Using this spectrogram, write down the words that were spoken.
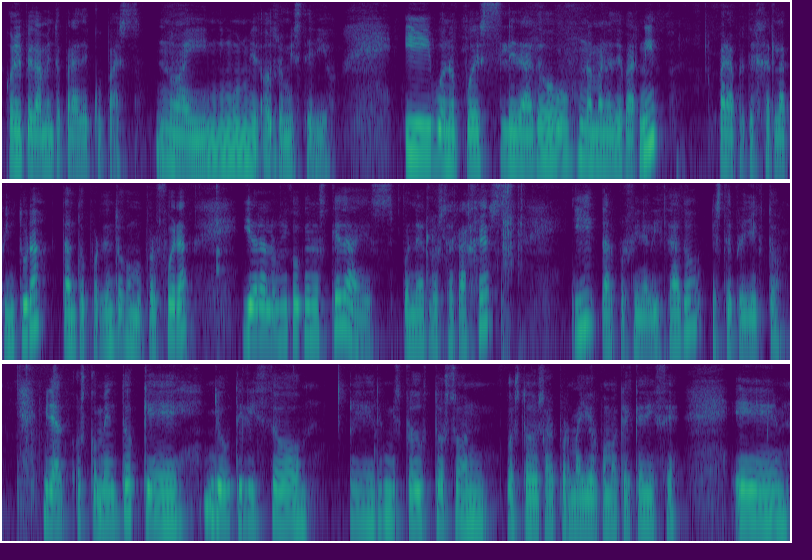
con el pegamento para decupas. No hay ningún otro misterio. Y bueno pues le he dado una mano de barniz para proteger la pintura tanto por dentro como por fuera. Y ahora lo único que nos queda es poner los herrajes y dar por finalizado este proyecto. Mirad os comento que yo utilizo eh, mis productos son pues todos al por mayor como aquel que dice. Eh,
